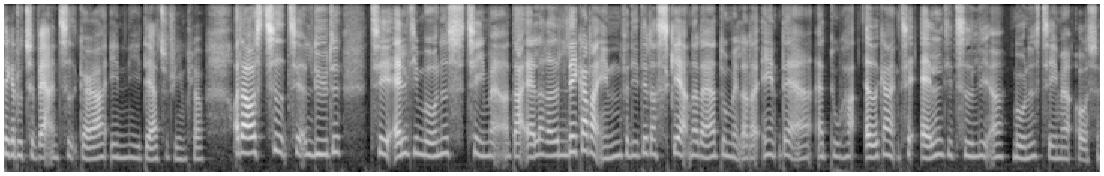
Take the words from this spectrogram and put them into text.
Det kan du til hver en tid gøre inde i Dare to Dream Club. Og der er også tid til at lytte til alle de måneds temaer, der allerede ligger derinde, fordi det, der sker, når der er, at du melder dig ind, det er, at du har adgang til alle de tidligere månedstemaer også.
